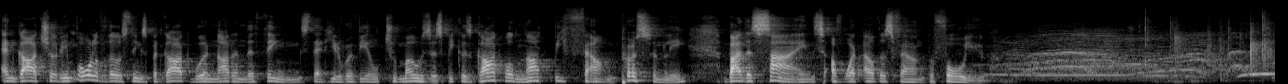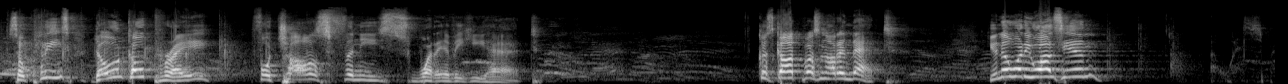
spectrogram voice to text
And God showed him all of those things, but God were not in the things that he revealed to Moses because God will not be found personally by the signs of what others found before you. So please don't go pray for Charles Finney's whatever he had. Because God was not in that. You know what he was in? A whisper.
